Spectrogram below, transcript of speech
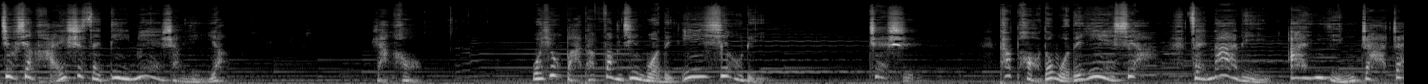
就像还是在地面上一样。然后。我又把它放进我的衣袖里。这时，它跑到我的腋下，在那里安营扎寨。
